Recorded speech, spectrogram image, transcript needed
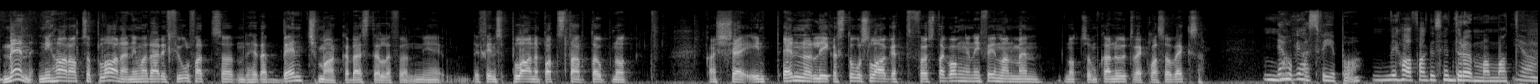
Men ni har alltså planer, ni var där i fjol för att så det heter benchmarka där istället för ni, det finns planer på att starta upp något, kanske inte ännu lika storslaget första gången i Finland, men något som kan utvecklas och växa. Mm, det hoppas vi på. Vi har faktiskt en dröm om att ja.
